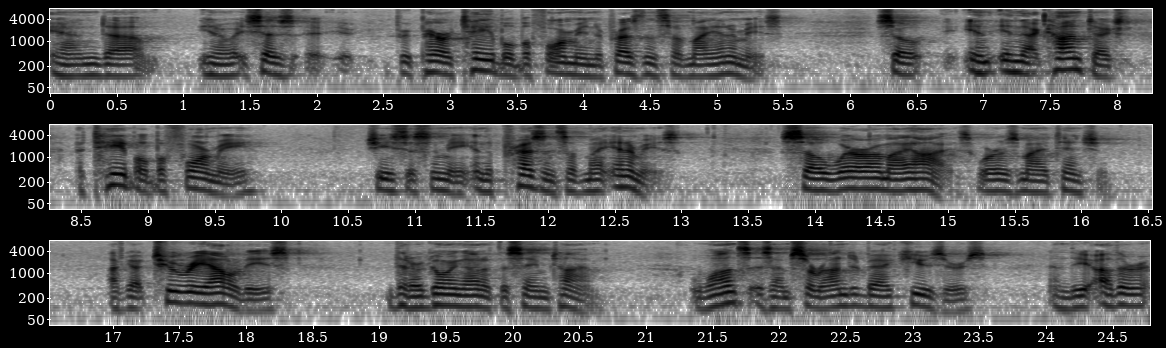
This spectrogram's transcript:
And, uh, you know, he says, prepare a table before me in the presence of my enemies. So, in, in that context, a table before me, Jesus and me, in the presence of my enemies. So, where are my eyes? Where is my attention? I've got two realities that are going on at the same time. Once is I'm surrounded by accusers, and the other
